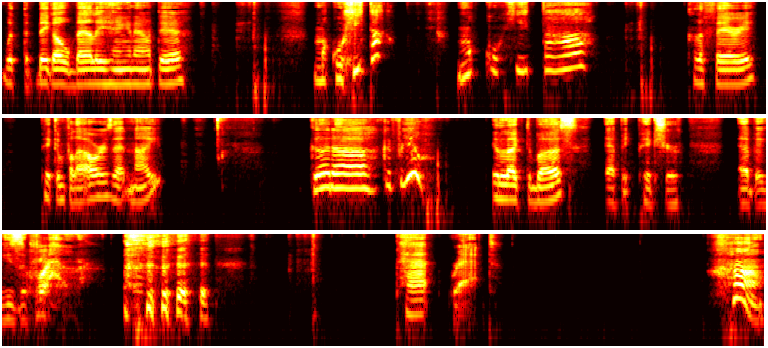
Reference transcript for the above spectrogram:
with the big old belly hanging out there. Makuhita? Makuhita. Clefairy, picking flowers at night. Good, uh, good for you. Electabuzz, epic picture. Epic, he's like, Pat Rat. Huh.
